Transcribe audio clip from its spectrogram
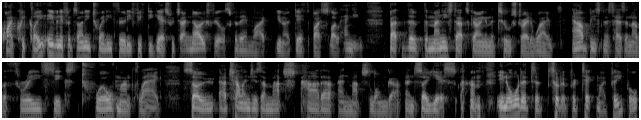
quite quickly, even if it's only 20, 30, 50 guests, which I know feels for them like, you know, death by slow hanging. But the, the money starts going in the till straight away. Our business has another three, six, 12 month lag. So our challenges are much harder and much longer. And so, yes, um, in order to sort of protect my people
